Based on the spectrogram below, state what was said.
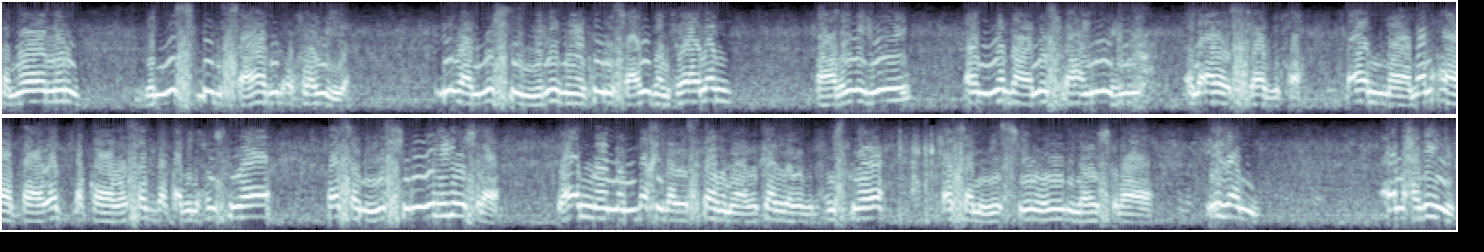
تماما بالنسبة للسعادة الأخروية. إذا المسلم يريد أن يكون سعيدا فعلا فعليه أن يضع نصف عينيه الآية السابقة. فأما من أعطى واتقى وصدق بالحسنى فسنيسره لليسرى. وأما من بخل واستغنى وكذب بالحسنى فسنيسره للعسرى. إذا الحديث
